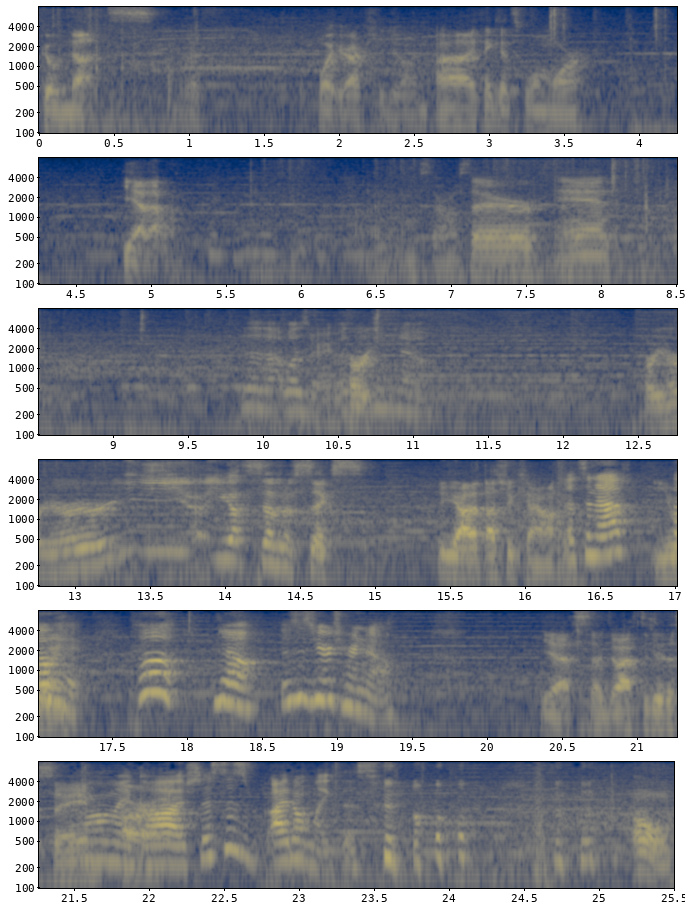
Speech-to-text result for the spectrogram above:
go nuts with what you're actually doing. Uh, I think it's one more. Yeah, that one. Almost there, almost there. And No, that was right. No. Hurry, hurry, hurry. Yeah, you got seven of six. You got it. That should count. That's enough? You win. okay. Oh, no. This is your turn now. Yes. So do I have to do the same? Oh my All right. gosh. This is. I don't like this at all. Oh,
